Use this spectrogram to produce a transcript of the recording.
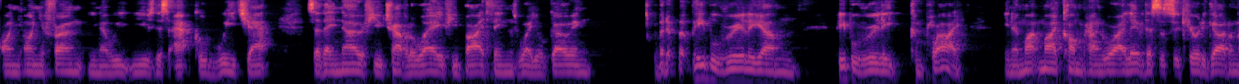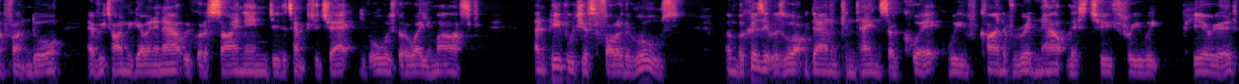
on on your phone. You know, we use this app called WeChat, so they know if you travel away, if you buy things, where you're going. But but people really um people really comply. You know, my, my compound where I live, there's a security guard on the front door. Every time we go in and out, we've got to sign in, do the temperature check. You've always got to wear your mask, and people just follow the rules. And because it was locked down and contained so quick, we've kind of ridden out this two three week period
